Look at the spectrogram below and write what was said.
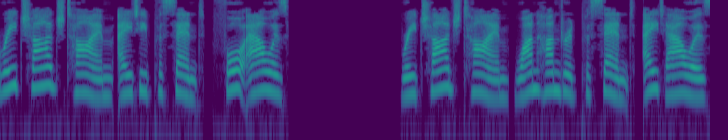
Recharge time 80%, 4 hours recharge time 100%, 8 hours.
